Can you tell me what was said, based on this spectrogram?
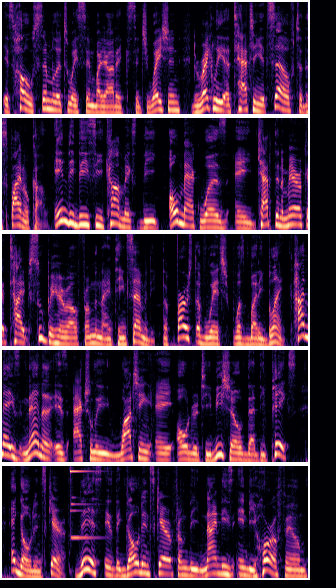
its host similar to a symbiotic situation, directly attaching itself to the spinal column. In the DC comics, the OMAC was a Captain America type superhero from the 1970s, the first of which was Buddy Blank. Jaime's Nana is actually watching a older TV show that depicts a golden scarab. This is the golden scarab from the 90s indie horror film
